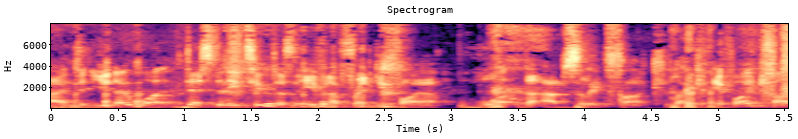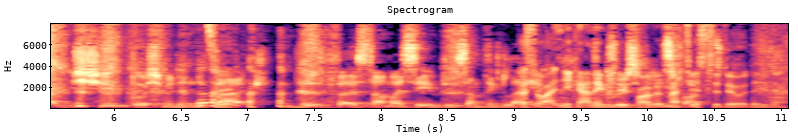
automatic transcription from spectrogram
And you know what? Destiny 2 doesn't even have friendly fire. What the absolute fuck? Like, if I can't shoot Bushman in the back the first time I see him do something lame. That's right, and you can't the even do Crucible private is matches fucked. to do it either.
